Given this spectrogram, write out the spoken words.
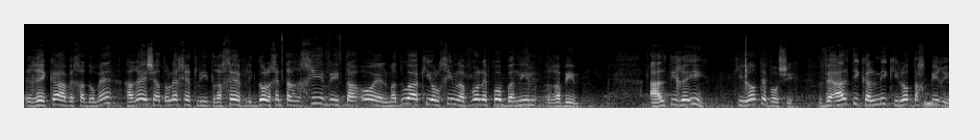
ריקה וכדומה, הרי שאת הולכת להתרחב, לגדול, לכן תרחיבי את האוהל. מדוע? כי הולכים לבוא לפה בנים רבים. אל תראי, כי לא תבושי, ואל תקלמי, כי לא תחפירי.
